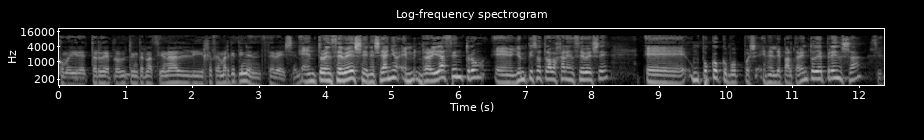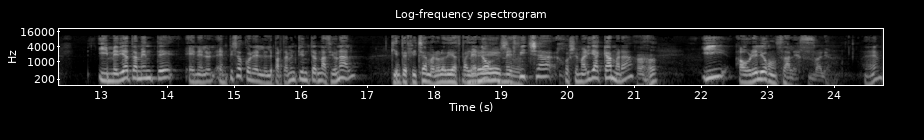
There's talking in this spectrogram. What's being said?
como director de Producto Internacional y jefe de marketing en CBS. ¿no? Entro en CBS en ese año. En realidad entro, eh, yo empiezo a trabajar en CBS eh, un poco como pues en el departamento de prensa. Inmediatamente en el, empiezo con el, departamento internacional. ¿Quién te ficha? Manolo Díaz Me, Payares. no, me o- ficha José María Cámara Ajá. Y Aurelio González. Vale. ¿eh?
